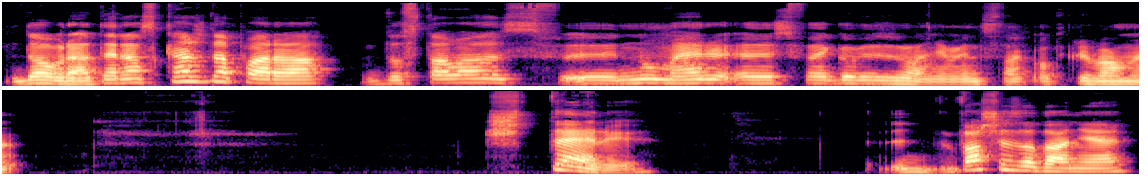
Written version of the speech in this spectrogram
Dobra, teraz każda para dostała y, numer y, swojego wyzwania, więc tak, odkrywamy. 4. Wasze zadanie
